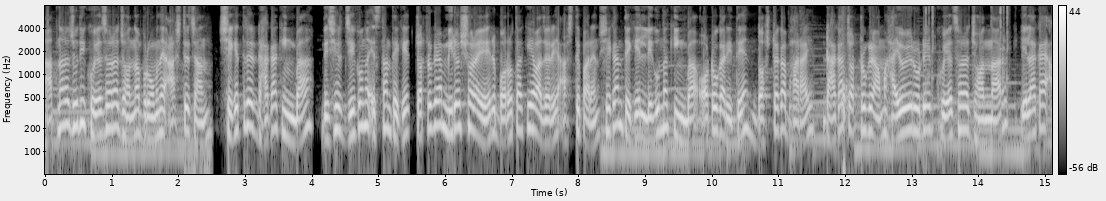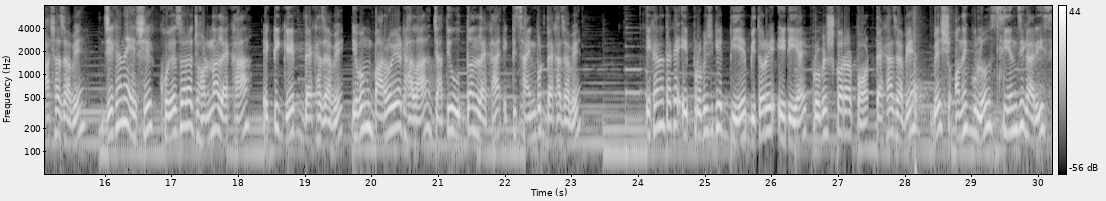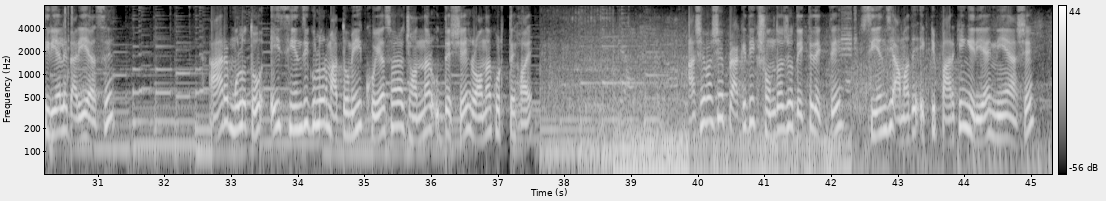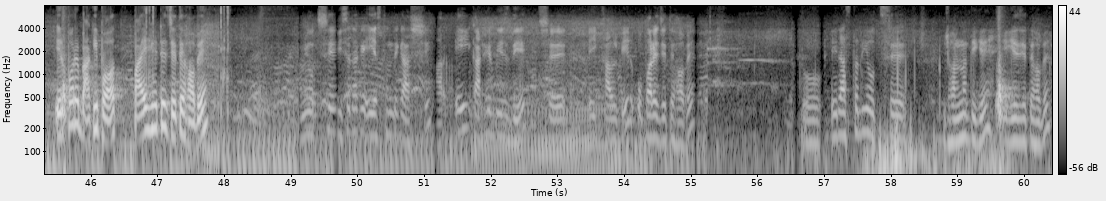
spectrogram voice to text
আপনারা যদি খৈয়াছড়া ঝর্ণা ভ্রমণে আসতে চান, সেক্ষেত্রে ঢাকা কিংবা দেশের যে কোনো স্থান থেকে চট্টগ্রাম মিরসরাইয়ের বড়তাকিয়া বাজারে আসতে পারেন। সেখান থেকে লেগুনা কিংবা অটো গাড়িতে দশ টাকা ভাড়ায় ঢাকা চট্টগ্রাম হাইওয়ে রোডের খৈয়াছড়া ঝর্ণার এলাকায় আসা যাবে। যেখানে এসে খৈয়াছড়া ঝর্ণা লেখা একটি গেট দেখা যাবে এবং বারোয়া ঢালা জাতীয় উদ্যান লেখা একটি সাইনবোর্ড দেখা যাবে। এখানে থাকা এই প্রবেশ গেট দিয়ে ভিতরের এরিয়ায় প্রবেশ করার পর দেখা যাবে বেশ অনেকগুলো সিএনজি গাড়ি সিরিয়ালে দাঁড়িয়ে আছে। আর মূলত এই সিএনজি গুলোর মাধ্যমেই খৈয়াছড়া ঝর্ণার উদ্দেশ্যে রওনা করতে হয়। আশেপাশে প্রাকৃতিক সৌন্দর্য দেখতে দেখতে সিএনজি আমাদের একটি পার্কিং এরিয়ায় নিয়ে আসে। এরপরে বাকি পথ পায়ে হেঁটে যেতে হবে। হচ্ছে পিছে থাকে এই স্থান থেকে আসছি। আর এই কাঠের বীজ দিয়ে হচ্ছে এই খালটির ওপারে যেতে হবে। তো এই রাস্তা দিয়ে হচ্ছে ঝর্ণার দিকে এগিয়ে যেতে হবে।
